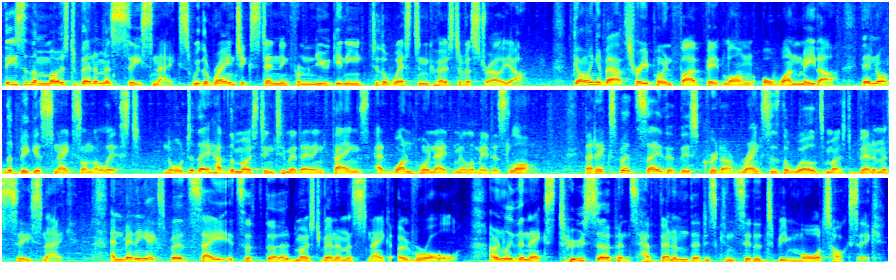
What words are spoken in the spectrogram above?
These are the most venomous sea snakes, with a range extending from New Guinea to the western coast of Australia. Going about 3.5 feet long or 1 meter, they're not the biggest snakes on the list, nor do they have the most intimidating fangs at 1.8 millimeters long. But experts say that this critter ranks as the world's most venomous sea snake. And many experts say it's the third most venomous snake overall. Only the next two serpents have venom that is considered to be more toxic.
